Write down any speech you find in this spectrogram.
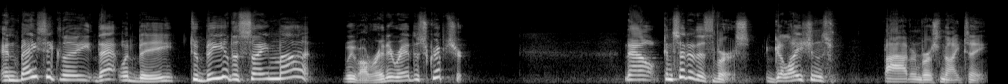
and basically that would be to be of the same mind. We've already read the scripture. Now, consider this verse Galatians 5 and verse 19.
